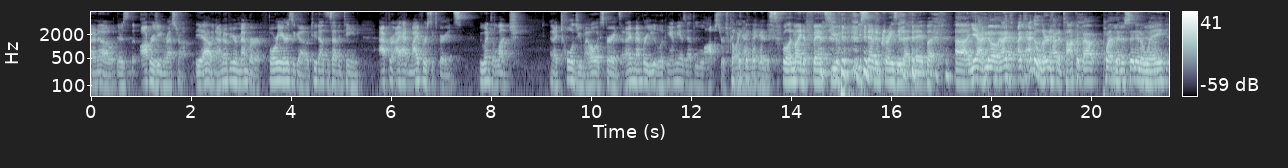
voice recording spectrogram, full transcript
I don't know, there's the aubergine restaurant. Yeah. And I don't know if you remember, four years ago, 2017, after I had my first experience, we went to lunch and I told you my whole experience. And I remember you looking at me as I had lobsters crawling out of my ears. Well, in my defense, you you sounded crazy that day, but uh, yeah, no, I've I've had to learn how to talk about plant medicine in a way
